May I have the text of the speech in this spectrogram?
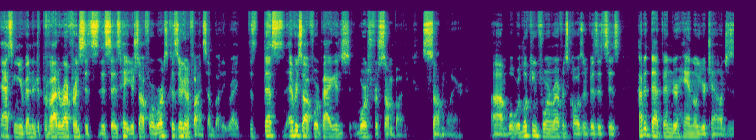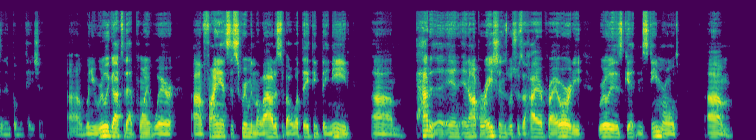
asking your vendor to provide a reference that says, "Hey, your software works," because they're going to find somebody, right? That's every software package works for somebody somewhere. Um, what we're looking for in reference calls and visits is how did that vendor handle your challenges in implementation? Uh, when you really got to that point where um, finance is screaming the loudest about what they think they need, um, how to in, in operations, which was a higher priority, really is getting steamrolled. Um,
